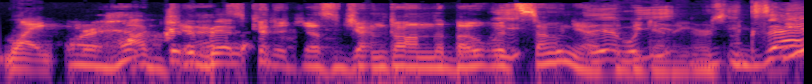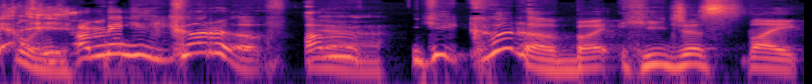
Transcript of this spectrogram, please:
like Or I heck, could have been. could have just jumped on the boat with Sonya at the well, beginning or something. exactly. Yeah, I mean, he could have. Um, Yeah. he could have, but he just like,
